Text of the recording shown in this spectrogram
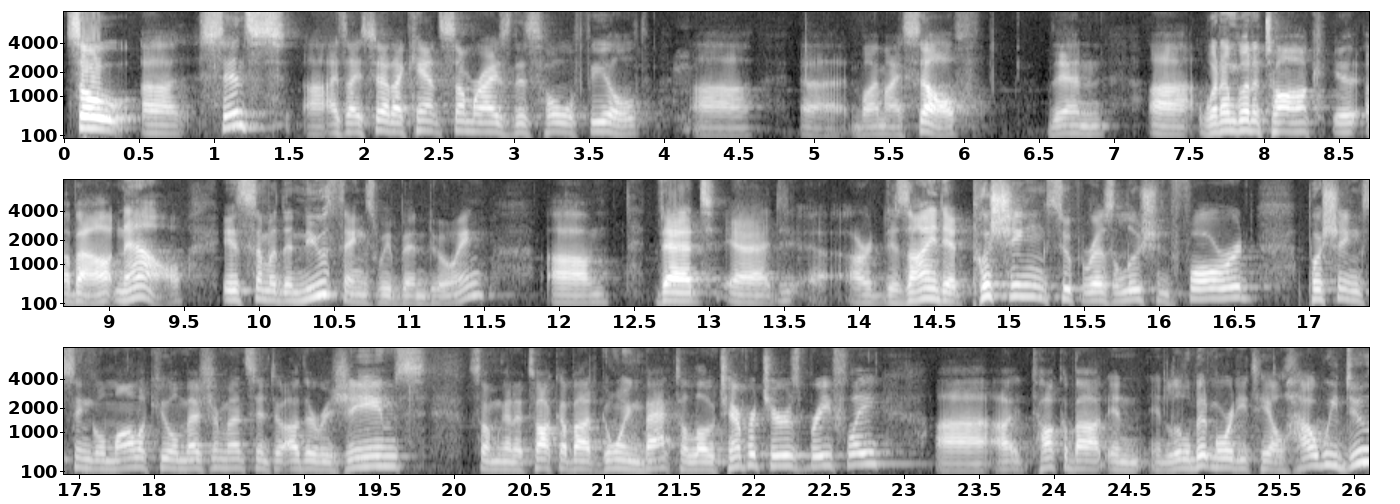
So uh, since, uh, as I said, I can't summarize this whole field by myself, then uh, what I'm going to talk about now is some of the new things we've been doing um, that uh, are designed at pushing super resolution forward, pushing single molecule measurements into other regimes. So I'm going to talk about going back to low temperatures briefly. Uh, I talk about in, in, a little bit more detail how we do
